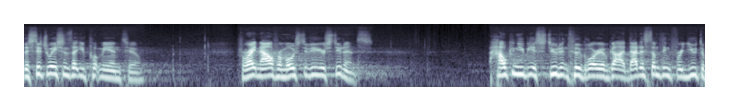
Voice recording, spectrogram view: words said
the situations that you put me into? For right now, for most of you, you're students. How can you be a student to the glory of God? That is something for you to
